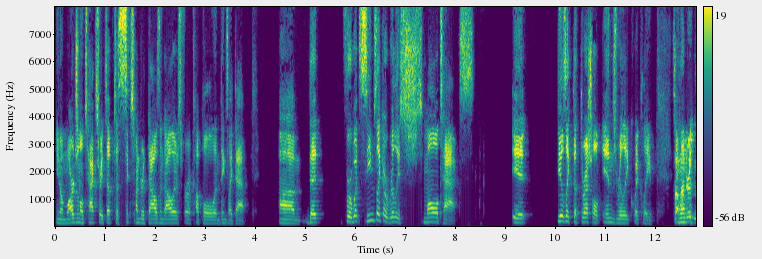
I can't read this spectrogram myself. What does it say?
You know, marginal tax rates up to six hundred thousand dollars for a couple and things like that. Um, that for what seems like a really small tax, it feels like the threshold ends really quickly, It's 100,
